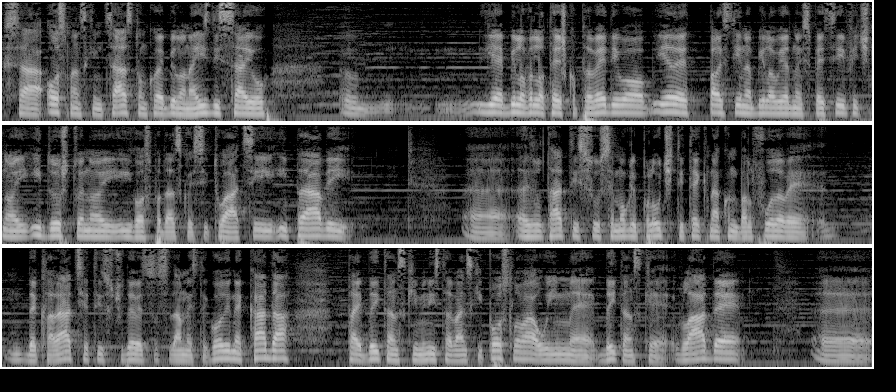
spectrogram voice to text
sa Osmanskim carstvom koje je bilo na izdisaju um, je bilo vrlo teško provedivo jer je Palestina bila u jednoj specifičnoj i društvenoj i gospodarskoj situaciji i pravi e, rezultati su se mogli polučiti tek nakon Balfurove deklaracije 1917. godine kada taj britanski ministar vanjskih poslova u ime britanske vlade e,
